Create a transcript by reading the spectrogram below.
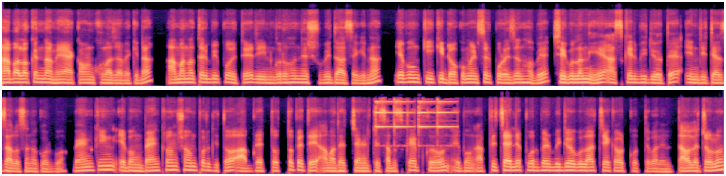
নাবালকের নামে অ্যাকাউন্ট খোলা যাবে কিনা, আমানতের বিপরীতে ঋণ গ্রহণের সুবিধা আছে কিনা, এবং কি কি ডকুমেন্টস এর প্রয়োজন হবে, সেগুলো নিয়ে আজকের ভিডিওতে ইন ডিটেলস আলোচনা করব। ব্যাংকিং এবং ব্যাংক লোন সম্পর্কিত আপডেট তথ্য পেতে আমাদের চ্যানেলটি সাবস্ক্রাইব করুন এবং আপনি চাইলে পূর্বের ভিডিওগুলো চেক আউট করতে পারেন। তাহলে চলুন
